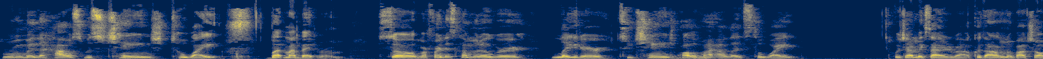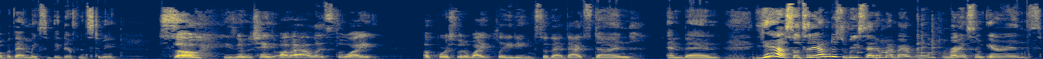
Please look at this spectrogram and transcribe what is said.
room in the house was changed to white but my bedroom. So my friend is coming over later to change all of my outlets to white which i'm excited about because i don't know about y'all but that makes a big difference to me. So he's going to change all the outlets to white of course with a white plating so that that's done. And then yeah so today i'm just resetting my bedroom running some errands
